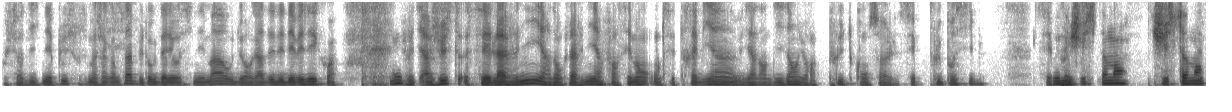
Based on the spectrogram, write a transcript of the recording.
ou sur Disney Plus ou ce machin comme ça, plutôt que d'aller au cinéma ou de regarder des DVD, quoi. Je veux dire, juste, c'est l'avenir. Donc l'avenir, forcément, on le sait très bien. Je veux dire, dans 10 ans, il y aura plus de consoles. C'est plus possible. C'est Oui, plus mais justement, Justement,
